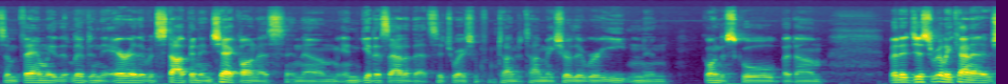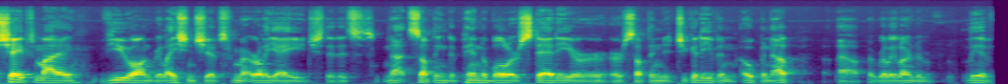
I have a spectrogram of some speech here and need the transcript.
some family that lived in the area that would stop in and check on us and um, and get us out of that situation from time to time, make sure that we're eating and going to school. But um, but it just really kind of shaped my view on relationships from an early age. That it's not something dependable or steady or or something that you could even open up about, but really learn to live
